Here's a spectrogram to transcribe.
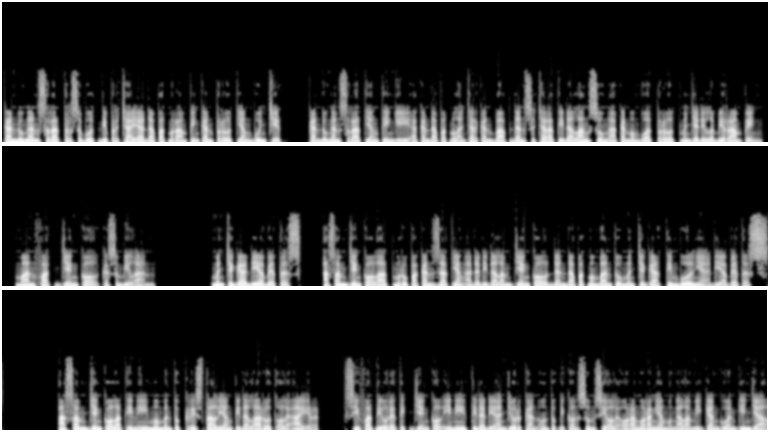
Kandungan serat tersebut dipercaya dapat merampingkan perut yang buncit. Kandungan serat yang tinggi akan dapat melancarkan bab dan secara tidak langsung akan membuat perut menjadi lebih ramping. Manfaat jengkol ke-9. Mencegah diabetes, asam jengkolat merupakan zat yang ada di dalam jengkol dan dapat membantu mencegah timbulnya diabetes. Asam jengkolat ini membentuk kristal yang tidak larut oleh air, Sifat diuretik jengkol ini tidak dianjurkan untuk dikonsumsi oleh orang-orang yang mengalami gangguan ginjal.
